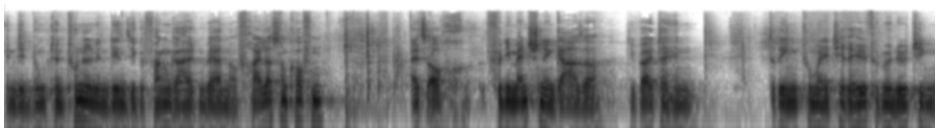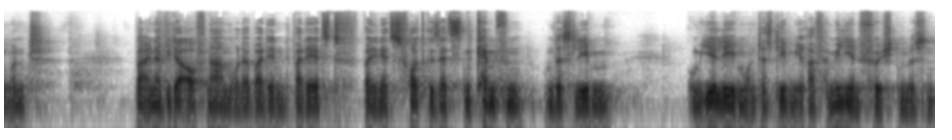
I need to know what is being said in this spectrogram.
in den dunklen Tunneln, in denen sie gefangen gehalten werden, auf Freilassung hoffen als auch für die Menschen in Gaza, die weiterhin dringend humanitäre Hilfe benötigen und bei einer Wiederaufnahme oder bei den, bei der jetzt, bei den jetzt fortgesetzten Kämpfen um das Leben, um ihr Leben und das Leben ihrer Familien fürchten müssen.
